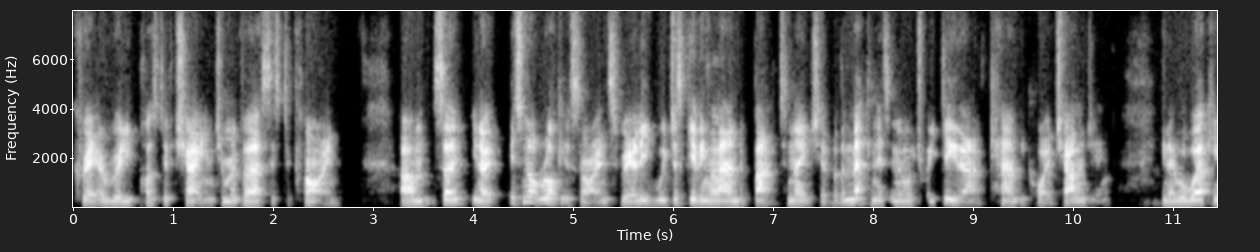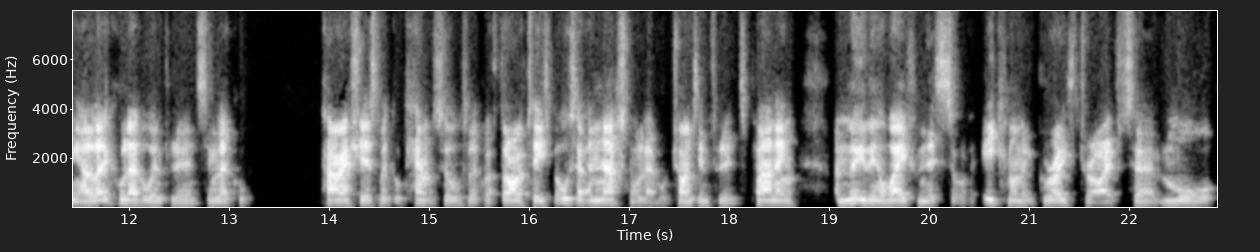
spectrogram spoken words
create a really positive change and reverse this decline. Um, so, you know, it's not rocket science, really. We're just giving land back to nature, but the mechanism in which we do that can be quite challenging. You know, we're working at a local level, influencing local parishes, local councils, local authorities, but also at a national level, trying to influence planning and moving away from this sort of economic growth drive to more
